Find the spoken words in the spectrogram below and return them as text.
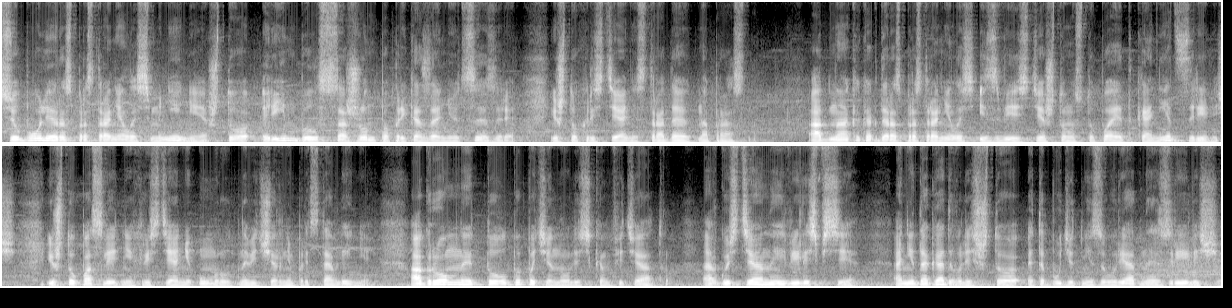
все более распространялось мнение, что Рим был сожжен по приказанию Цезаря и что христиане страдают напрасно. Однако, когда распространилось известие, что наступает конец зрелищ и что последние христиане умрут на вечернем представлении, огромные толпы потянулись к амфитеатру. Августианы явились все. Они догадывались, что это будет незаурядное зрелище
